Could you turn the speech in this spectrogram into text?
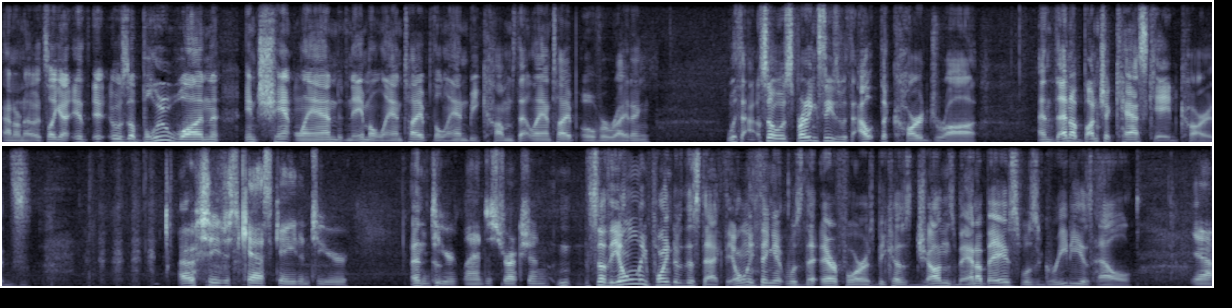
I don't know. It's like a it, it was a blue one enchant land. Name a land type. The land becomes that land type. Overwriting. Without so it was spreading seas without the card draw, and then a bunch of cascade cards. Oh, so you just cascade into your And into your land destruction. So the only point of this deck, the only thing it was there for, is because Jund's mana base was greedy as hell. Yeah.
